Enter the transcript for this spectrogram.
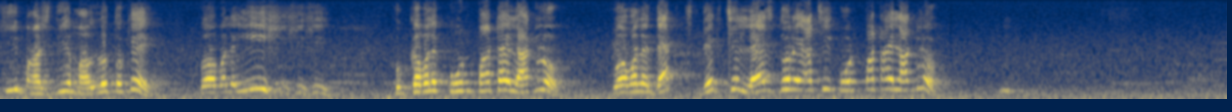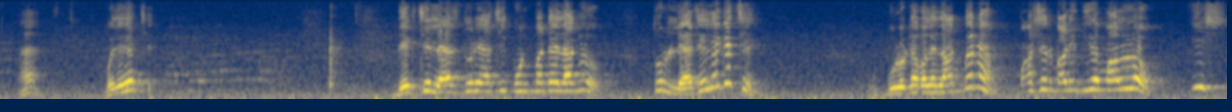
কি বাঁশ দিয়ে মারলো তোকে? কুয়া বলে ই হি হি হি। হুক্কা বলে, কোন পাটায় লাগল? কুয়া বলে, দেখ, দেখছে, ল্যাজ ধরে আছি, কোন পাটায় লাগল? হ্যাঁ বোঝা যাচ্ছে? দেখছে, ল্যাজ ধরে আছি, কোন পাটায় লাগল? তোর ল্যাজে লেগেছে? বুড়োটা বলে, লাগবে না, বাঁশের বাড়ি দিয়ে মারলো। ইস।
